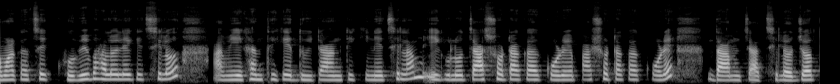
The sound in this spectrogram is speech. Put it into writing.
আমার কাছে খুবই ভালো লেগেছিল। আমি এখান থেকে দুইটা আংটি কিনেছিলাম। এগুলো চারশো টাকা করে, পাঁচশো টাকা করে দাম চাচ্ছিল। যত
